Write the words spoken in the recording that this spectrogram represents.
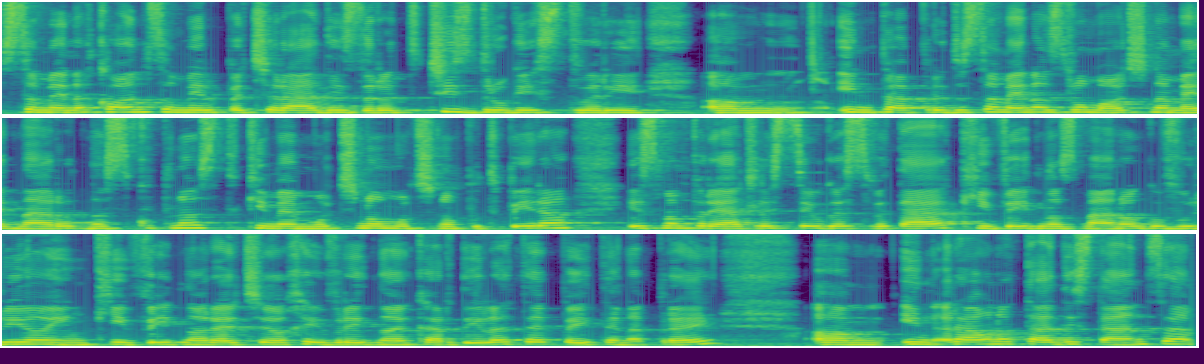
so me na koncu imeli pač radi zaradi čist drugih stvari, um, in pa predvsem ena zelo močna mednarodna skupnost, ki me močno, močno podpira. Jaz imam prijatelje iz celega sveta, ki vedno z mano govorijo in ki vedno rečejo, hej, vredno je, kar delate, pejte naprej. Um, in ravno ta distanca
